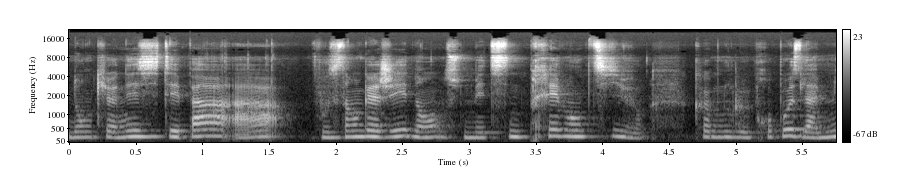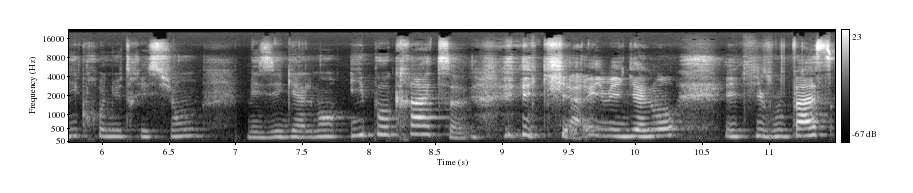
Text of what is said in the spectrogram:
Donc euh, n'hésitez pas à engager dans une médecine préventive, comme nous le propose la micronutrition, mais également Hippocrate, qui arrive également et qui vous passe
